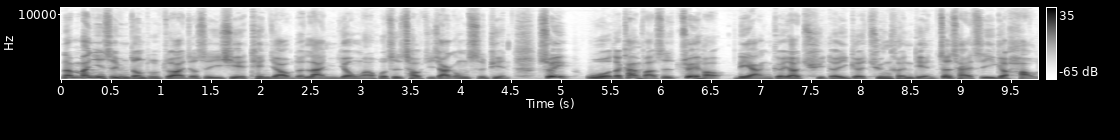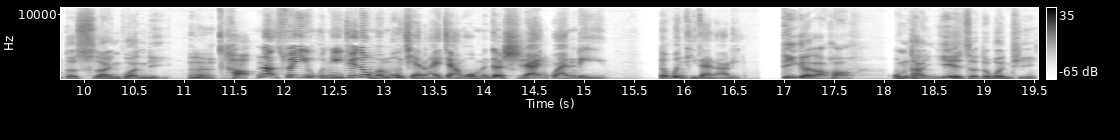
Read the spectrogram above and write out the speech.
那慢性食品中毒主要就是一些添加物的滥用啊，或是超级加工食品。所以我的看法是，最好两个要取得一个均衡点，这才是一个好的食安管理。嗯，好。那所以你觉得我们目前来讲，我们的食安管理的问题在哪里？第一个了哈，我们谈业者的问题。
